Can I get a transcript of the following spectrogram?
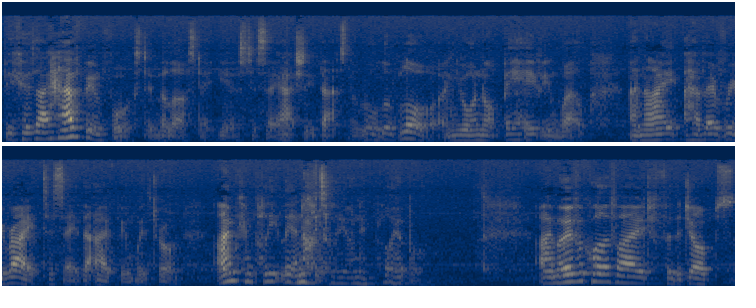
because I have been forced in the last eight years to say, actually, that's the rule of law and you're not behaving well. And I have every right to say that I've been withdrawn. I'm completely and utterly unemployable. I'm overqualified for the jobs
